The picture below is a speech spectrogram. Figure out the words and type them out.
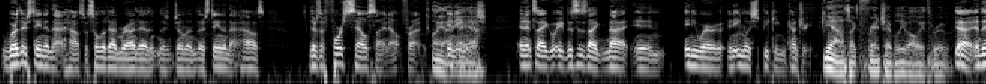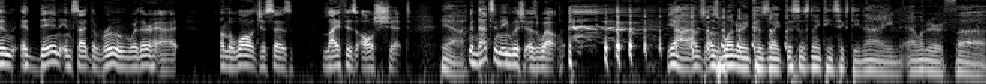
where they're staying in that house with Soledad Miranda and the gentleman they're staying in that house. There's a for sale sign out front Oh, yeah, in yeah, English, and it's like wait, this is like not in anywhere in English speaking country. yeah, it's like French, I believe, all the way through. Yeah, and then and then inside the room where they're at, on the wall it just says "Life is all shit," Yeah, and that's in English as well. yeah, I was I was wondering because like this is 1969. I wonder if uh,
